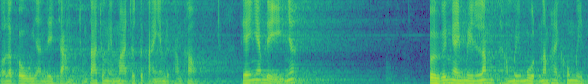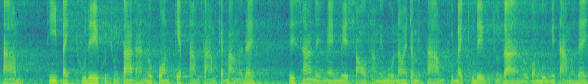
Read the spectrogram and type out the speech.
đó là câu dàn đề chạm của chúng ta cho ngày mai cho tất cả anh em được tham khảo. Thì anh em để ý nhé ở cái ngày 15 tháng 11 năm 2018 thì bạch thủ đề của chúng ta đã nộp con kép 88 kép bằng ở đây. Thì sang đến ngày 16 tháng 11 năm 2018 thì bạch thủ đề của chúng ta là nộp con 48 ở đây.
